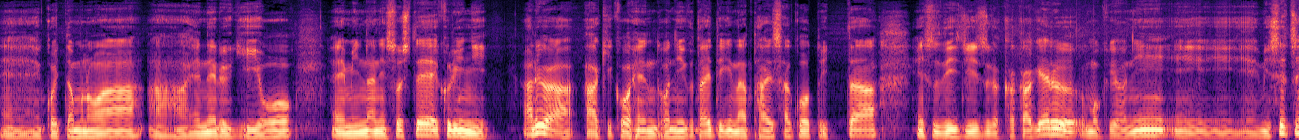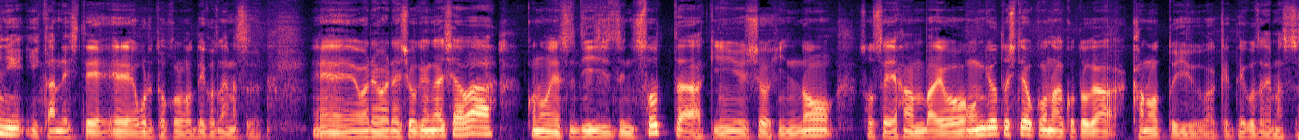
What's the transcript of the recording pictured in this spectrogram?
え、こういったものは、あエネルギーを、え、みんなに、そしてクリーンにあるいは気候変動に具体的な対策をといった SDGs が掲げる目標に密接に関連しておるところでございます。え我々証券会社はこの SDGs に沿った金融商品の蘇生販売を本業として行うことが可能というわけでございます。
